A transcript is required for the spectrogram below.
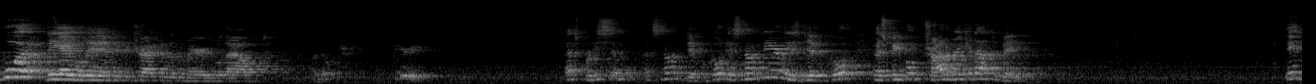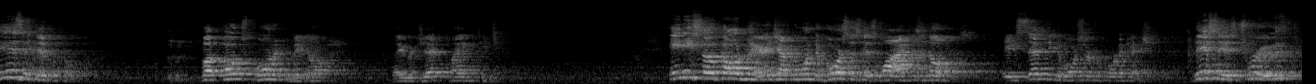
would be able then to contract another marriage without adultery. Period. That's pretty simple. That's not difficult. It's not nearly as difficult as people try to make it out to be. It isn't difficult. But folks want it to be, don't they? They reject plain teaching. Any so-called marriage after one divorces his wife is adulterous, except he divorces her for fornication. This is truth,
